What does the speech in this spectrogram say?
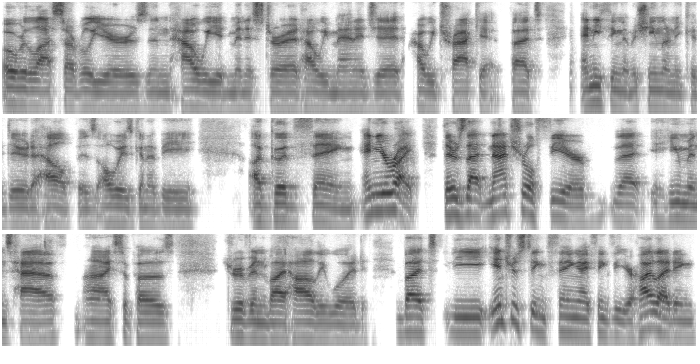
over the last several years in how we administer it, how we manage it, how we track it. But anything that machine learning could do to help is always going to be a good thing. And you're right. There's that natural fear that humans have, I suppose, driven by Hollywood. But the interesting thing I think that you're highlighting,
